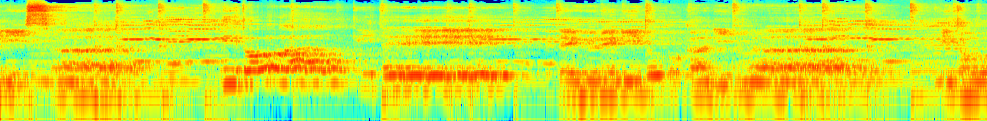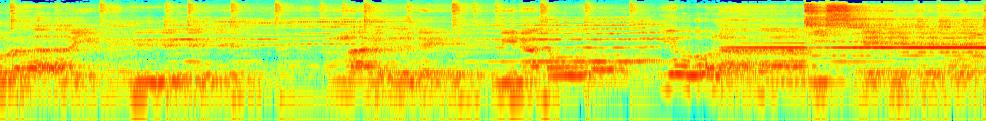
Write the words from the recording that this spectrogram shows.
にさ人が来て手船にどこかには人が行くまるで港のような店。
